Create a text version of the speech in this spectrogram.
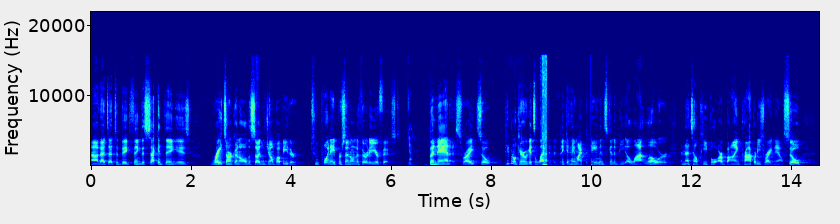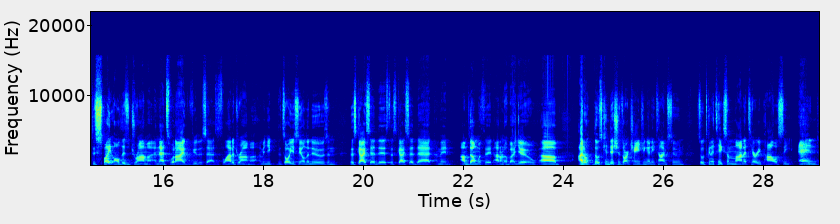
Uh, that, that's a big thing. The second thing is rates aren't going to all of a sudden jump up either. 2.8% on a 30 year fixed. Yeah. Bananas, right? So people don't care who gets elected. They're thinking, hey, my payment's going to be a lot lower. And that's how people are buying properties right now. So despite all this drama, and that's what I view this as, it's a lot of drama. I mean, you, it's all you see on the news, and this guy said this, this guy said that. I mean, I'm done with it. I don't know about you. Um, I don't. Those conditions aren't changing anytime soon. So it's going to take some monetary policy. And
